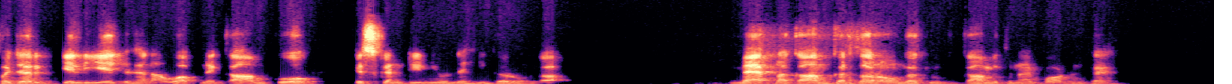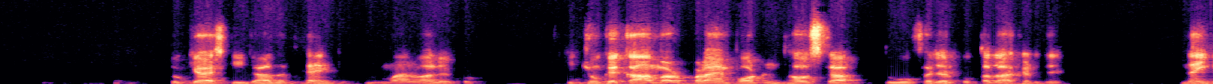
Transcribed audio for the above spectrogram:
فجر کے لیے جو ہے نا وہ اپنے کام کو ڈسکنٹینیو نہیں کروں گا۔ میں اپنا کام کرتا رہوں گا کیونکہ کام اتنا امپورٹنٹ ہے۔ تو کیا اس کی اجازت ہے ایمان والے کو کہ چونکہ کام بڑا امپورٹنٹ تھا اس کا تو وہ فجر کو قدا کر دے؟ نہیں۔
